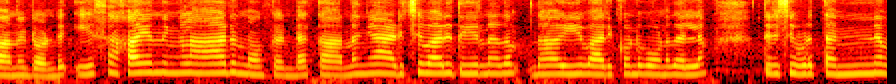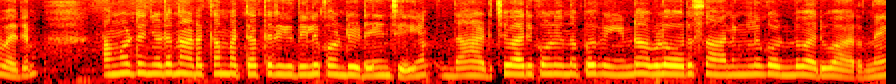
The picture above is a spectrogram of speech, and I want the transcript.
വന്നിട്ടുണ്ട്. ഈ സഹായം നിങ്ങൾ ആരും നോക്കണ്ട. കാരണം ഞാൻ അടിച്ചു വാരി തീരുന്നതും ഇതാ ഈ വാരിക്കൊണ്ട് പോകുന്നതെല്ലാം തിരിച്ച് ഇവിടെ തന്നെ വരും. അങ്ങോട്ടും ഇങ്ങോട്ടും നടക്കാൻ പറ്റാത്ത രീതിയിൽ കൊണ്ടിടുകയും ചെയ്യും. ഇതാ അടിച്ചു വാരിക്കൊണ്ട് വന്നപ്പോൾ വീണ്ടും അവൾ ഓരോ കൊണ്ട് വരുമായിരുന്നേ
